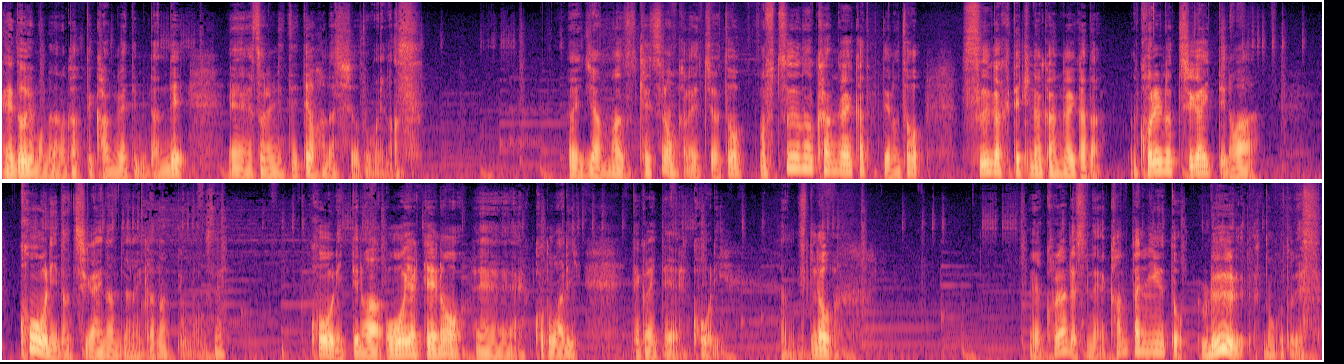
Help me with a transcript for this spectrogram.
えどういうものなのかって考えてみたんで、えーそれについてお話ししようと思います。はい、じゃあまず結論から言っちゃうと、まあ、普通の考え方っていうのと数学的な考え方これの違いっていうのは公理の違いなんじゃないかなって思うんですね。公理っていうのは公の、えー断りって書いて公理なんですけど、えーこれはですね簡単に言うとルールのことです。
